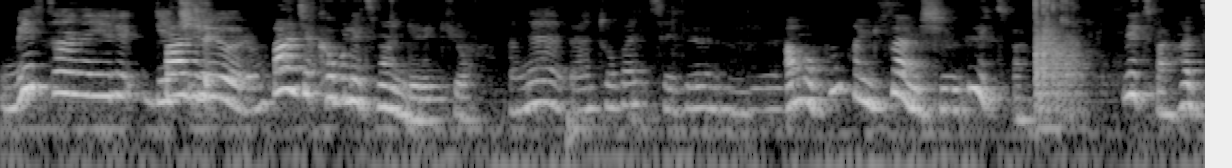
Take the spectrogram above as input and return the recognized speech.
Bir tane yeri geçiriyorum. Bence kabul etmen gerekiyor. Anne ben topaç seviyorum diyor. Ama bundan güzelmiş şimdi lütfen. Lütfen hadi.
